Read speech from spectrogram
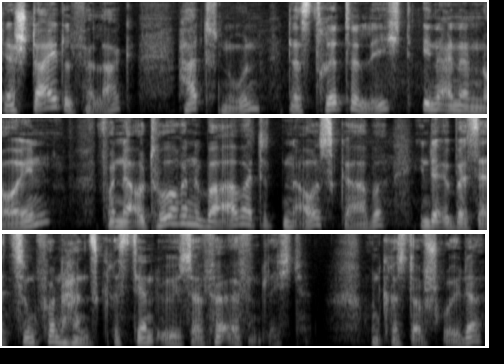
Der Steidel Verlag hat nun das dritte Licht in einer neuen, von der Autorin überarbeiteten Ausgabe in der Übersetzung von Hans Christian Oeser veröffentlicht. Und Christoph Schröder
